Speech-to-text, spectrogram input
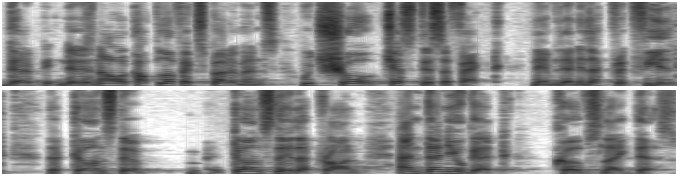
there, there is now a couple of experiments which show just this effect, namely an electric field that turns the, turns the electron, and then you get curves like this.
